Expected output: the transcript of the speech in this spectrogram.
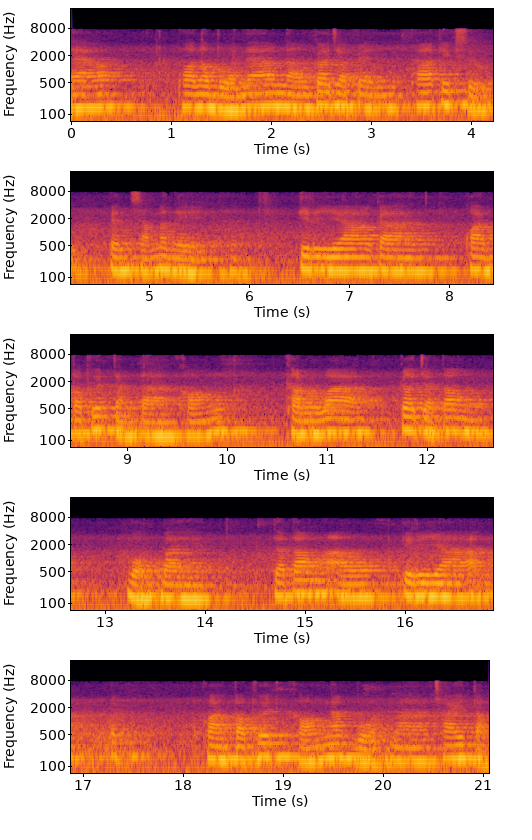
แล้ว พอเราบวชแล้วเราก็จะเป็นพระภิกษุเป็นสัมมเนกิริยาการความประพฤติต่างๆของ คารวะก็จะต้องหมดไป จะต้องเอากิริยาความประพฤติของนักบวชมาใช้ต่อ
